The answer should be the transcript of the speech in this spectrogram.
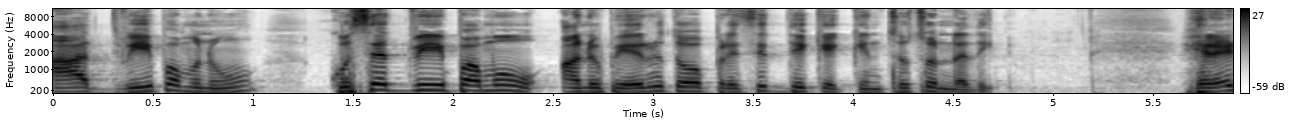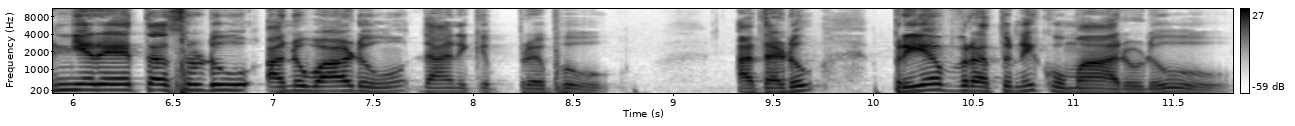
ఆ ద్వీపమును కుశద్వీపము అను పేరుతో ప్రసిద్ధికెక్కించుచున్నది. హిరణ్యరేతసుడు అనువాడు దానికి ప్రభువు అతడు ప్రియవ్రతుని కుమారుడు.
